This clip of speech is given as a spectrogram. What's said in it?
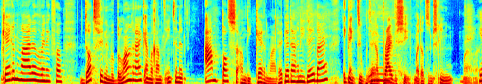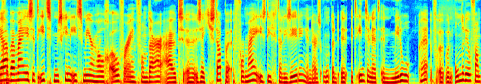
kernwaarde waarvan je denkt van, dat vinden we belangrijk en we gaan het internet aanpassen aan die kernwaarden. Heb jij daar een idee bij? Ik denk natuurlijk meteen aan Mm. privacy, maar dat is misschien... Maar, eh, Ja, bij mij is het iets, misschien iets meer hoog over en van daaruit eh, zet je stappen. Voor mij is digitalisering, en daar is on- eh, het internet een middel, hè, een onderdeel van.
